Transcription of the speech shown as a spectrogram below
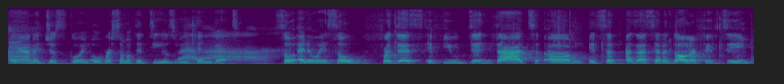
and just going over some of the deals we can get so anyway so for this if you did that um it's a, as i said a dollar 50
